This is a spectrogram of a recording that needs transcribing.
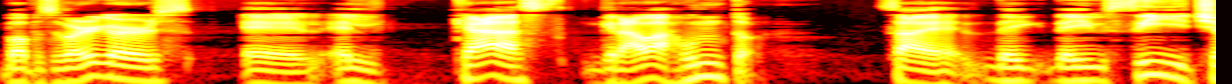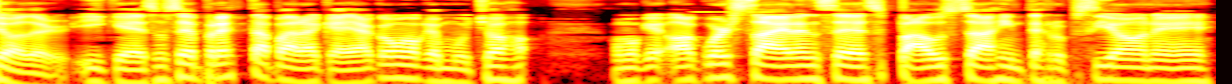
Bob's Burgers, el, el cast graba junto. ¿Sabes? They, they see each other. Y que eso se presta para que haya como que muchos, como que awkward silences, pausas, interrupciones,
